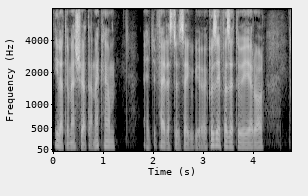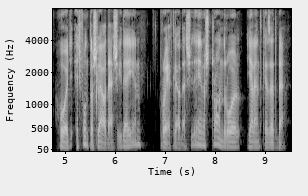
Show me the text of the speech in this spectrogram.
illető mesélte nekem, egy fejlesztőcég középvezetőjéről, hogy egy fontos leadás idején, projekt leadás idején a strandról jelentkezett be.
